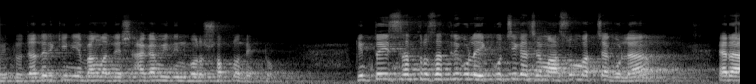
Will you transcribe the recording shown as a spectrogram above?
হইতো, যাদেরকে নিয়ে বাংলাদেশ আগামী দিন বড় স্বপ্ন দেখত। কিন্তু এই ছাত্রছাত্রীগুলো, এই কচি কাছা মাসুম বাচ্চাগুলা, এরা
